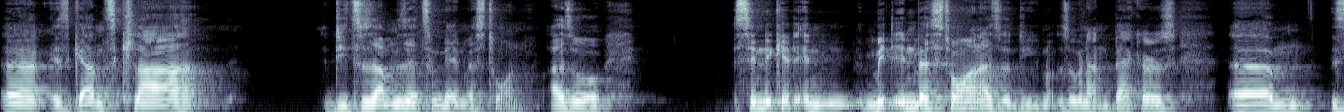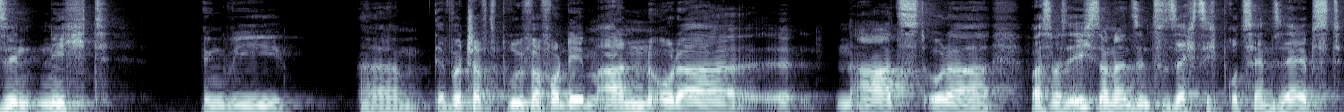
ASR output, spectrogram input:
äh, ist ganz klar die Zusammensetzung der Investoren. Also Syndicate in, mit Investoren, also die sogenannten Backers, ähm, sind nicht irgendwie ähm, der Wirtschaftsprüfer von nebenan oder äh, ein Arzt oder was weiß ich, sondern sind zu 60 Prozent selbst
